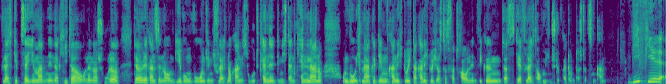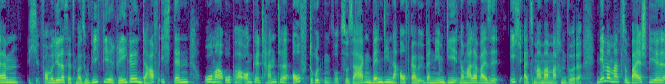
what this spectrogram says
Vielleicht gibt's ja jemanden in der Kita und in der Schule, der mir ganz in der Umgebung wohnt, den ich vielleicht noch gar nicht so gut kenne, den ich dann kennenlerne und wo ich merke, dem kann ich durch, da kann ich durchaus das Vertrauen entwickeln, dass der vielleicht auch mich ein Stück weit unterstützen kann. Wie viel, ähm, ich formuliere das jetzt mal so, wie viel Regeln darf ich denn Oma, Opa, Onkel, Tante aufdrücken sozusagen, wenn die eine Aufgabe übernehmen, die normalerweise ich als Mama machen würde. Nehmen wir mal zum Beispiel,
